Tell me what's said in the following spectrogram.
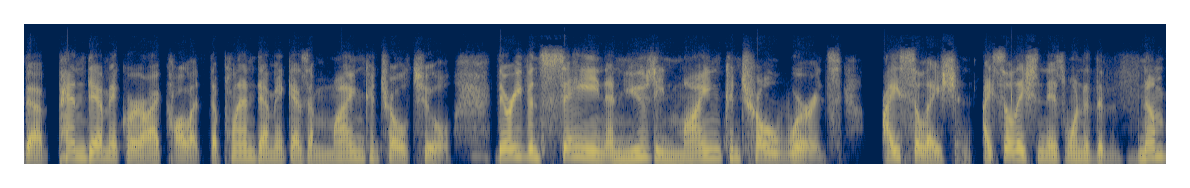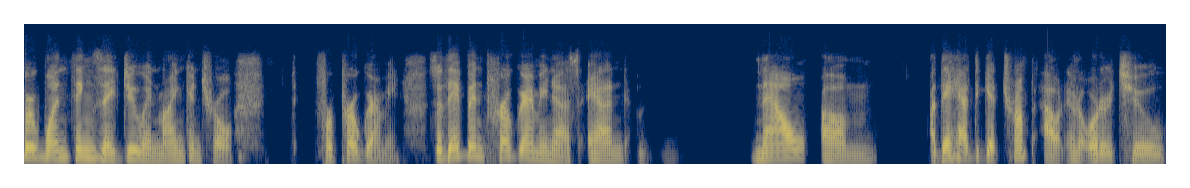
the pandemic, or I call it the pandemic, as a mind control tool. They're even saying and using mind control words. Isolation. Isolation is one of the number one things they do in mind control for programming. So they've been programming us, and now um, they had to get Trump out in order to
